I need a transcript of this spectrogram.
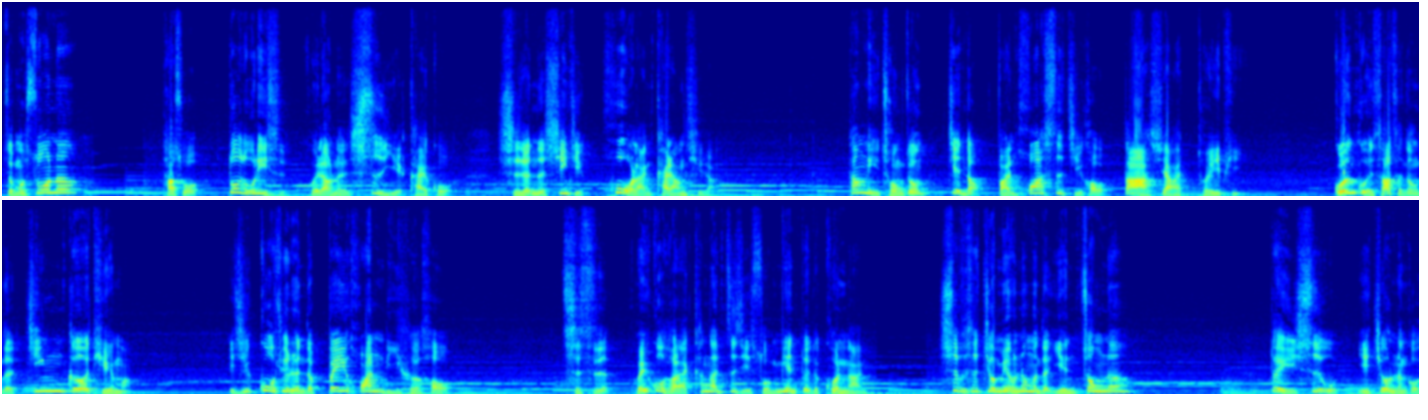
怎么说呢？他说，多读历史会让人视野开阔。使人的心情豁然开朗起来。当你从中见到繁花似锦后大下颓圮，滚滚沙尘中的金戈铁马，以及过去人的悲欢离合后，此时回过头来看看自己所面对的困难，是不是就没有那么的严重呢？对于事物也就能够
